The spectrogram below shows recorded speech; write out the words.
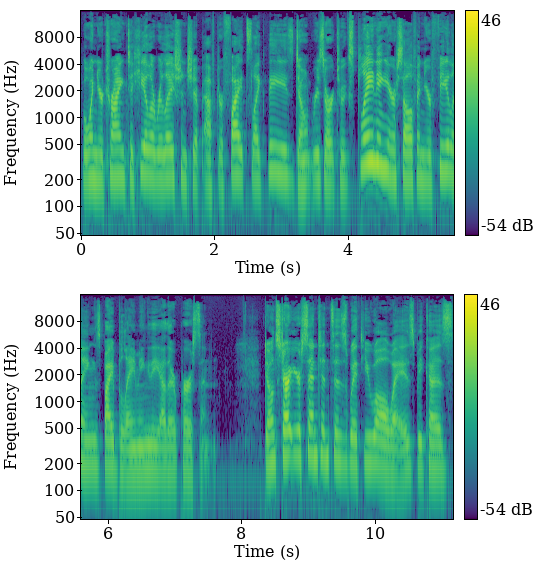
But when you're trying to heal a relationship after fights like these, don't resort to explaining yourself and your feelings by blaming the other person. Don't start your sentences with you always because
